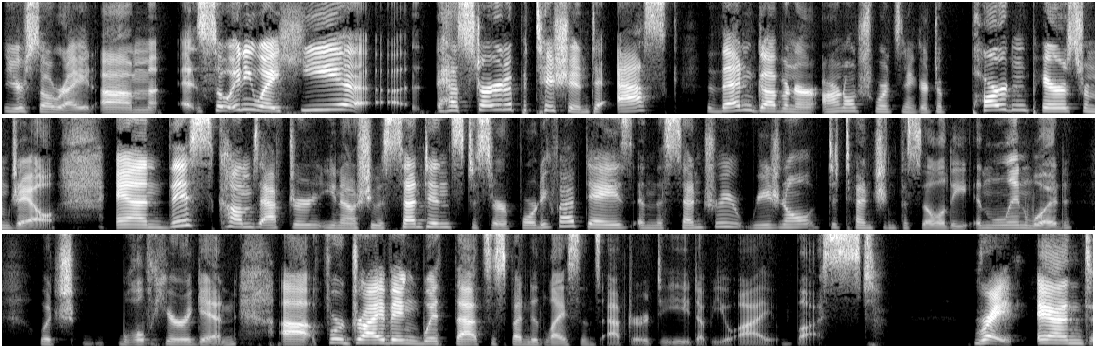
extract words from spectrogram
You're so right. Um, so anyway, he uh, has started a petition to ask then Governor Arnold Schwarzenegger to pardon Paris from jail, and this comes after you know she was sentenced to serve 45 days in the Century Regional Detention Facility in Lynwood, which we'll hear again, uh, for driving with that suspended license after a DWI bust. Right. And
